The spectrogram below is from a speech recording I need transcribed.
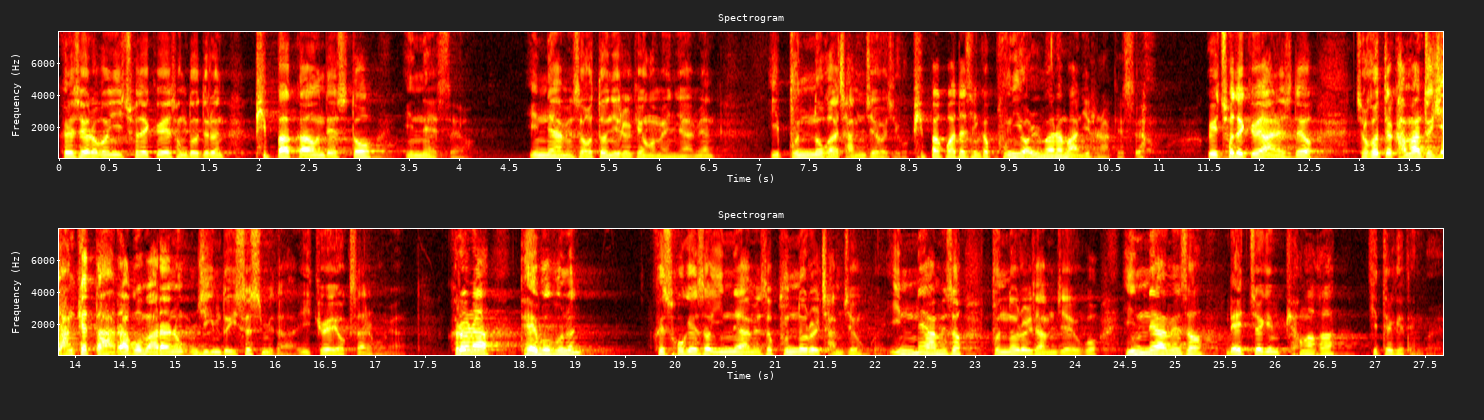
그래서 여러분 이 초대교회 성도들은 핍박 가운데서도 인내했어요. 인내하면서 어떤 일을 경험했냐면 이 분노가 잠재워지고 핍박받았으니까 분이 얼마나 많이 일어났겠어요. 그 초대교회 안에서도요 저것들 가만두지 않겠다라고 말하는 움직임도 있었습니다. 이 교회 역사를 보면. 그러나 대부분은 그 속에서 인내하면서 분노를 잠재운 거예요. 인내하면서 분노를 잠재우고 인내하면서 내적인 평화가 깃들게 된 거예요.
